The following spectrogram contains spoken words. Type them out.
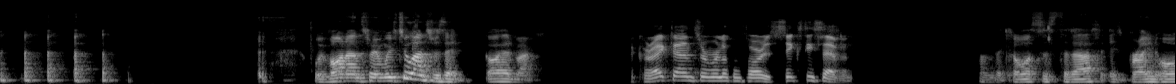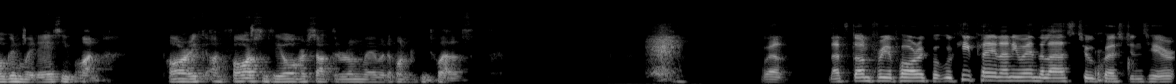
We've one answer in. We've two answers in. Go ahead, Mark. The correct answer we're looking for is 67. And the closest to that is Brian Hogan with 81. Pauric unfortunately overshot the runway with 112. Well, that's done for you, Pauric, but we'll keep playing anyway in the last two questions here.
